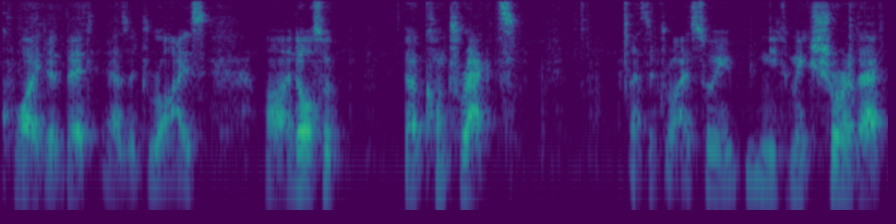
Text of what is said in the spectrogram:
quite a bit as it dries. Uh, it also uh, contracts as it dries, so you need to make sure that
